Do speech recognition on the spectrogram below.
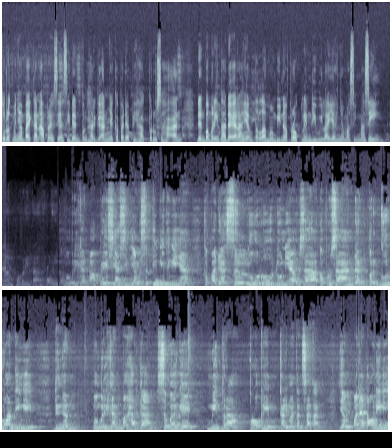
turut menyampaikan apresiasi dan penghargaannya kepada pihak perusahaan dan pemerintah daerah yang telah membina proklim di wilayahnya masing-masing. Memberikan apresiasi yang setinggi-tingginya kepada seluruh dunia usaha atau perusahaan dan perguruan tinggi dengan memberikan penghargaan sebagai Mitra Proklim Kalimantan Selatan yang pada tahun ini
